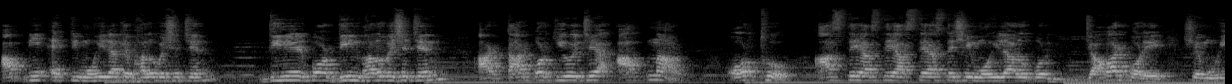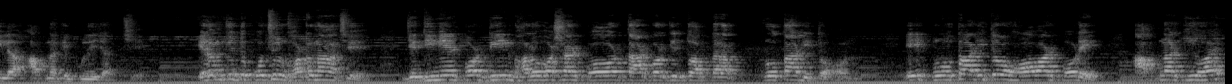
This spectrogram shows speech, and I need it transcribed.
আপনি একটি মহিলাকে ভালোবেসেছেন, দিনের পর দিন ভালোবেসেছেন, আর তারপর কি হয়েছে? আপনার অর্থ আস্তে আস্তে আস্তে আস্তে সেই মহিলার উপর যাওয়ার পরে সে মহিলা আপনাকে ভুলে যাচ্ছে। এরকম কিন্তু প্রচুর ঘটনা আছে যে দিনের পর দিন, ভালোবাসার পর, তারপর কিন্তু আপনারা প্রতারিত হন। এই প্রতারিত হওয়ার পরে আপনার কি হয়?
